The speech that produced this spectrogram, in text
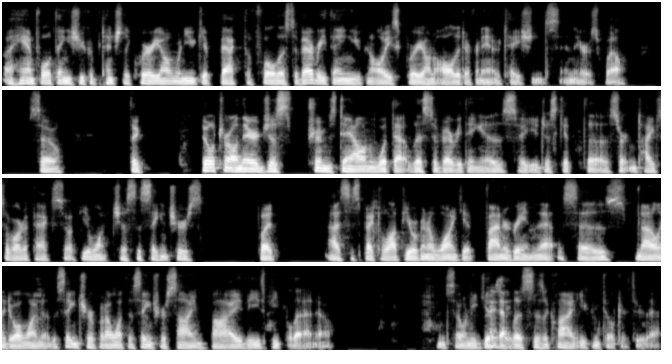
a handful of things you could potentially query on. When you get back the full list of everything, you can always query on all the different annotations in there as well. So filter on there just trims down what that list of everything is. So you just get the certain types of artifacts. So if you want just the signatures, but I suspect a lot of people are going to want to get finer grain than that that says not only do I want to know the signature, but I want the signature signed by these people that I know. And so when you get I that see. list as a client, you can filter through that.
